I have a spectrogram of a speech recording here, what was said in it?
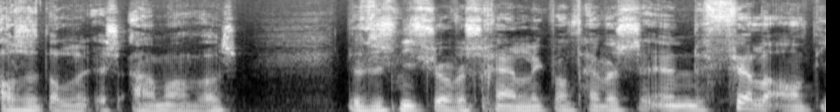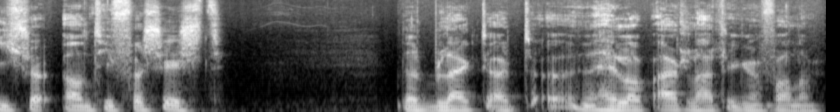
Als het al een SA-man was. Dat is niet zo waarschijnlijk, want hij was een felle anti- antifascist. Dat blijkt uit een hele hoop uitlatingen van hem.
